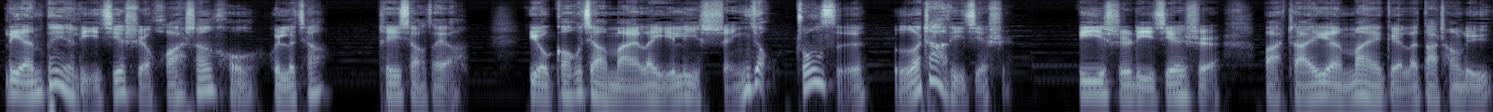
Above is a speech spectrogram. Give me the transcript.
脸被李结实划伤后回了家，这小子呀，又高价买了一粒神药，装死讹诈李结实，逼使李结实把宅院卖给了大长驴。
